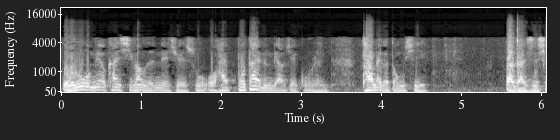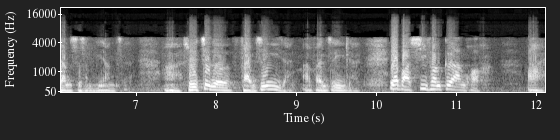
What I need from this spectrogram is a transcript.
我如果没有看西方人类学书，我还不太能了解古人他那个东西。”大概是像是什么样子啊？所以这个反之亦然啊，反之亦然。要把西方个案化啊，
